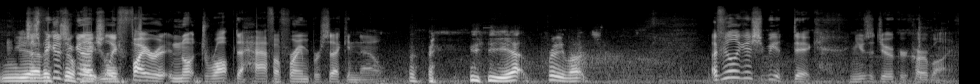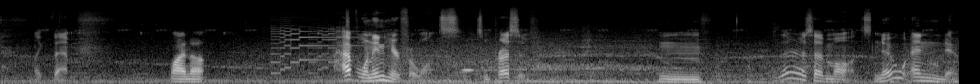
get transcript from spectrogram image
Yeah, Just because you can actually me. fire it and not drop to half a frame per second now. yeah, pretty much. I feel like I should be a dick and use a Joker Carbine. Like them. Why not? I have one in here for once. It's impressive. Hmm. Does theirs have mods? No and no.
